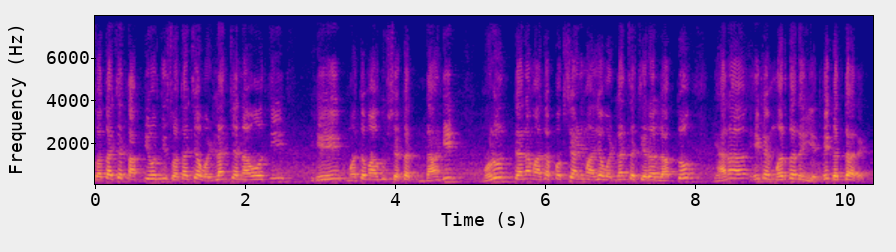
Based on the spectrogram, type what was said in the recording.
स्वतःच्या ताकदीवरती स्वतःच्या वडिलांच्या नावावरती हे मतं मागू शकत नाहीत. म्हणून त्यांना माझा पक्ष आणि माझ्या वडिलांचा चेहरा लागतो. ह्यांना हे काय मर्द नाहीयेत हे गद्दार आहे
